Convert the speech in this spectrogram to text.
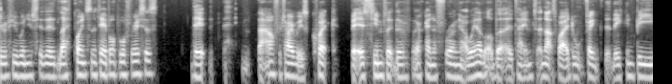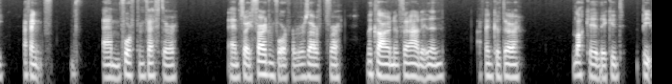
agree with you when you say they left points on the table both races. They that Alpha Tauri is quick, but it seems like they're they're kind of throwing it away a little bit at times, and that's why I don't think that they can be. I think um fourth and fifth are, um sorry third and fourth are reserved for McLaren and Ferrari. And then I think if they're lucky, they could beat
